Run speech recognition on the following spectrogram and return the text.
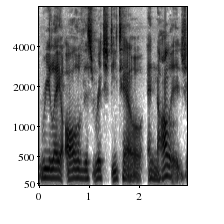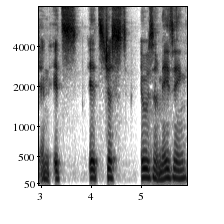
relay all of this rich detail and knowledge. And it's it's just it was amazing.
